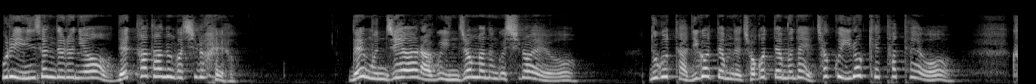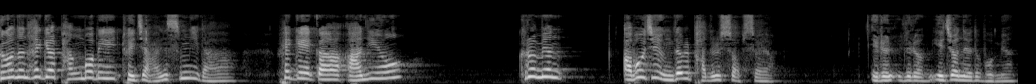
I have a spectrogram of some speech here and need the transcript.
우리 인생들은요, 내 탓하는 거 싫어해요. 내 문제야 라고 인정하는 거 싫어해요. 누구 탓, 이것 때문에, 저것 때문에 자꾸 이렇게 탓해요. 그거는 해결 방법이 되지 않습니다. 회개가 아니요. 그러면 아버지의 응답을 받을 수 없어요. 예를 들어 예전에도 보면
